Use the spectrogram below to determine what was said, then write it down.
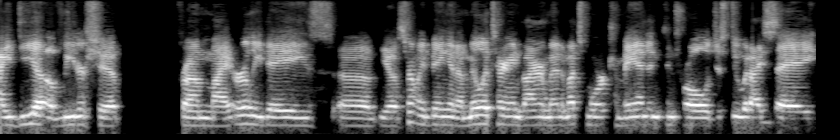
idea of leadership from my early days of you know certainly being in a military environment a much more command and control just do what i say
